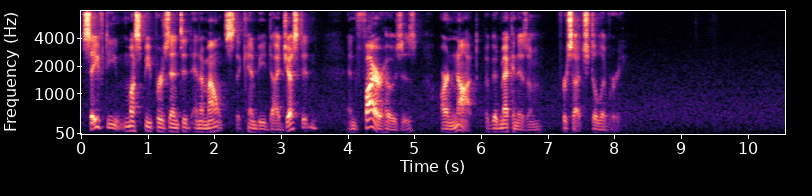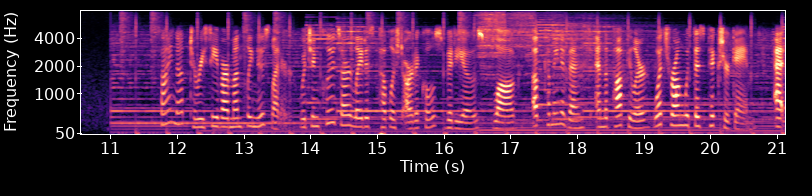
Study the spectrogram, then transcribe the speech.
Safety must be presented in amounts that can be digested, and fire hoses are not a good mechanism for such delivery. Sign up to receive our monthly newsletter, which includes our latest published articles, videos, blog, upcoming events, and the popular What's Wrong with This Picture game at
